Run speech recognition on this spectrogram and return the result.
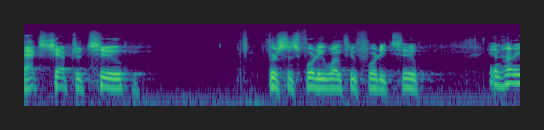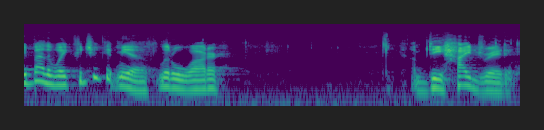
Acts chapter 2 verses 41 through 42. And, honey, by the way, could you get me a little water? I'm dehydrating.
